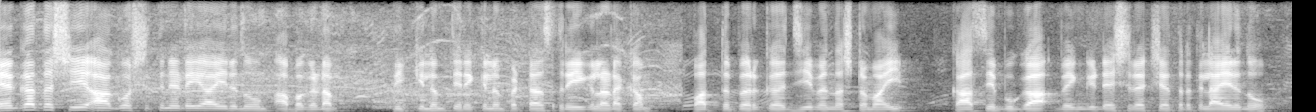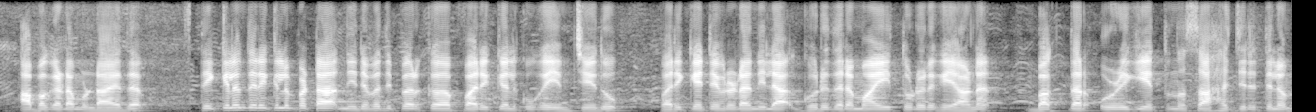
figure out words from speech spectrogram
ഏകാദശി ആഘോഷത്തിനിടെയായിരുന്നു അപകടം. തിക്കിലും തിരക്കിലും പെട്ട സ്ത്രീകളടക്കം പത്ത് പേർക്ക് ജീവൻ നഷ്ടമായി. കാസിബുഗ വെങ്കിടേശ്വര ക്ഷേത്രത്തിലായിരുന്നു അപകടമുണ്ടായത്. തിക്കിലും തിരക്കിലും പെട്ട നിരവധി പേർക്ക് പരിക്കേൽക്കുകയും ചെയ്തു. പരിക്കേറ്റവരുടെ നില ഗുരുതരമായി തുടരുകയാണ്. ഭക്തർ ഒഴുകിയെത്തുന്ന സാഹചര്യത്തിലും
